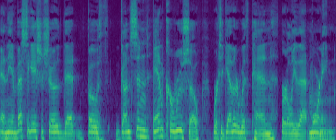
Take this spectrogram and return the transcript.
and the investigation showed that both Gunson and Caruso were together with Penn early that morning.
